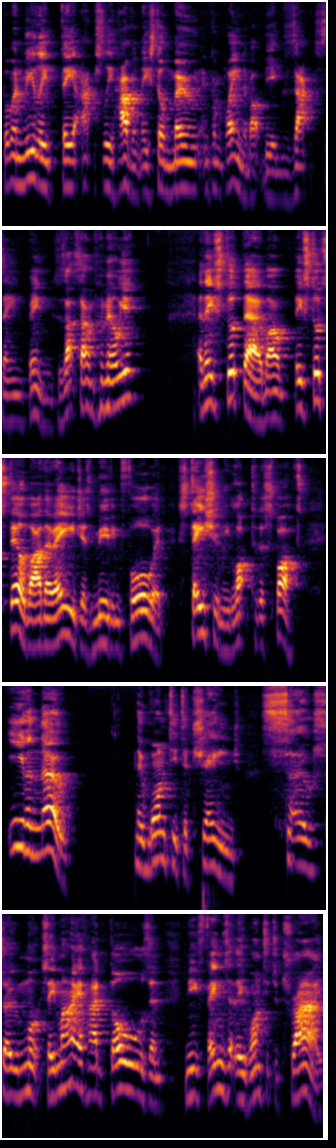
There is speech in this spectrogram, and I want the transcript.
but when really they actually haven't, they still moan and complain about the exact same things. Does that sound familiar? And they've stood there while they've stood still while their age is moving forward, stationary, locked to the spot, even though they wanted to change so so much. They might have had goals and new things that they wanted to try,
